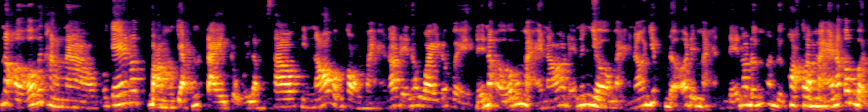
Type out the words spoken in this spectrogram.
nó ở với thằng nào, ok? Nó bầm dập, nó trầy trụi làm sao? Thì nó vẫn còn mẹ nó để nó quay nó về, để nó ở với mẹ nó, để nó nhờ mẹ nó giúp đỡ để mẹ, để nó đứng lên được. Hoặc là mẹ nó có bệnh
